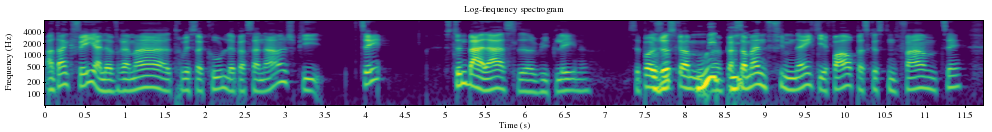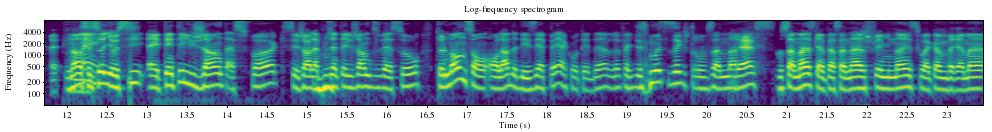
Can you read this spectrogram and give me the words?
en tant que fille, elle a vraiment trouvé ça cool, le personnage. Puis, sais, c'est une badass, là, Replay. Là. C'est pas Mhm. juste comme Oui, un personnage féminin qui est fort parce que c'est une femme, tu sais. Euh, non, c'est ça. Il y a aussi. Elle est intelligente as fuck. C'est genre la Mhm. plus intelligente du vaisseau. Tout le monde sont, ont l'air de des épais à côté d'elle. là. Fait que moi, c'est ça que je trouve ça nice. Yes. Je trouve ça nice qu'un personnage féminin soit comme vraiment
